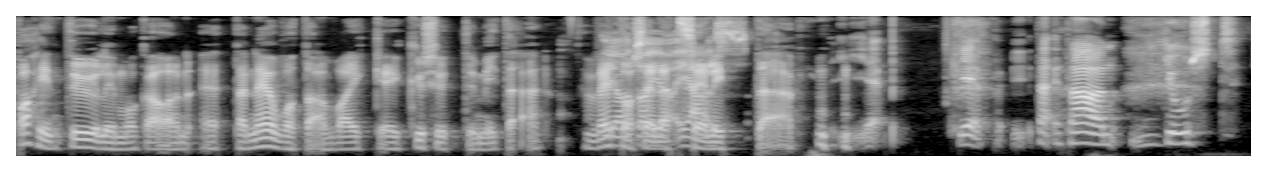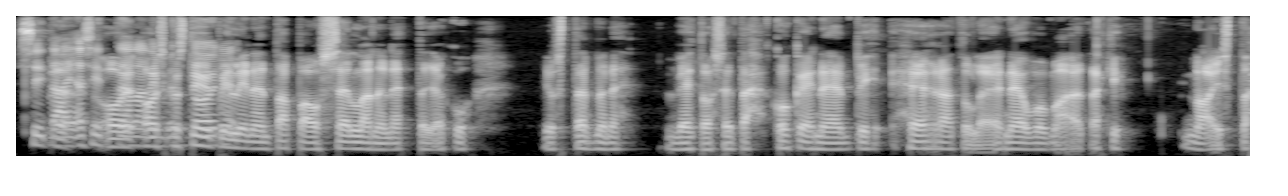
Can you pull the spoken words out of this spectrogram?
Pahin tyylimoka on, että neuvotaan, vaikkei kysytty mitään. Vetosedät Joo, selittää. Jep. Jep. Tämä on just sitä. Ja sitten O- Olisiko myös toinen- tyypillinen tapaus sellainen, että joku just tämmöinen vetosetä kokeneempi herra tulee neuvomaan jotakin naista?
